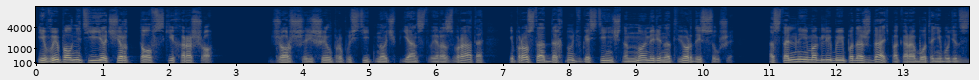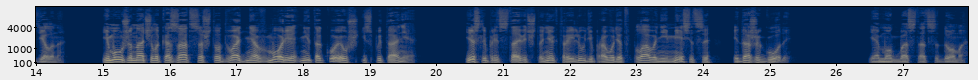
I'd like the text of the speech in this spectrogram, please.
и выполнить ее чертовски хорошо. Джордж решил пропустить ночь пьянства и разврата и просто отдохнуть в гостиничном номере на твердой суше. Остальные могли бы и подождать, пока работа не будет сделана. Ему уже начало казаться, что два дня в море не такое уж испытание. Если представить, что некоторые люди проводят в плавании месяцы и даже годы. «Я мог бы остаться дома»,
